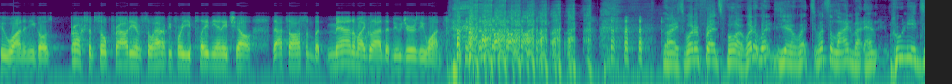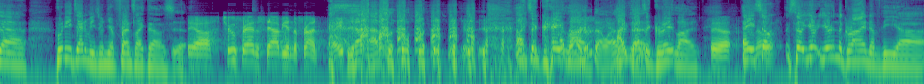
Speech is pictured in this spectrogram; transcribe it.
two one, and he goes, Brooks, I'm so proud of you. I'm so happy for you. You played in the NHL. That's awesome. But man, am I glad that New Jersey won. All right, so what are friends for? What what you know? What's what's the line about? And who needs uh who needs enemies when you have friends like those? yeah, true friends stab you in the front, right? yeah, absolutely. That's a great I've never line. heard that one. I like That's that. a great line. Yeah. Hey, so so you're you're in the grind of the uh,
